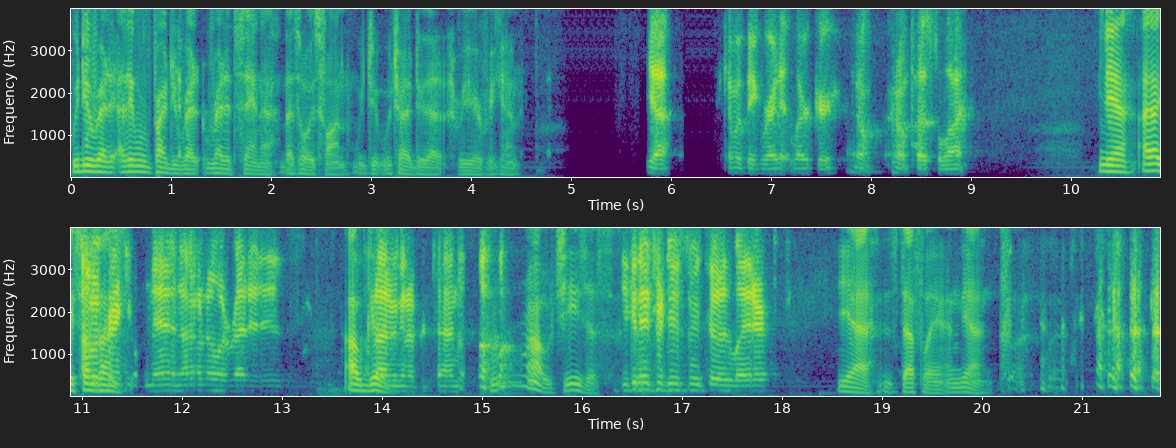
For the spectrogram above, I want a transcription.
We do Reddit. I think we'll probably do Reddit, Reddit Santa. That's always fun. We do we try to do that every year if we can. Yeah, I'm a big Reddit lurker. I don't I don't post a lot. Yeah, I, I sometimes. I'm a cranky man. I don't know what Reddit is. Oh, good. I'm not even gonna pretend. oh, Jesus. You can introduce me to it later. Yeah, it's definitely and yeah.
